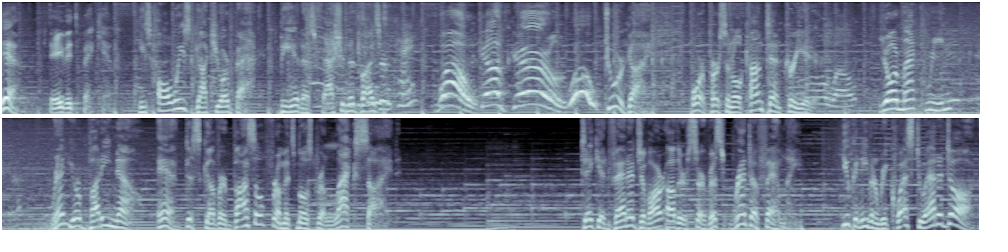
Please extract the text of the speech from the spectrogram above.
Yeah, David Beckham. He's always got your back, be it as fashion advisor, Okay. Wow, go girl! Woo! tour guide, or personal content creator. Oh wow. You're my queen. Rent your buddy now and discover Basel from its most relaxed side. Take advantage of our other service, Rent a Family. You can even request to add a dog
